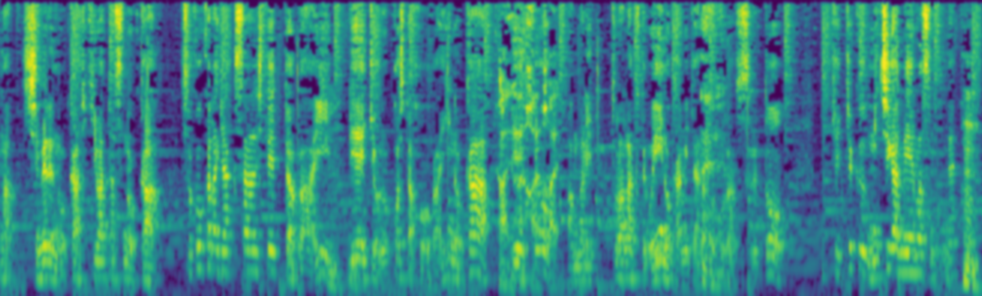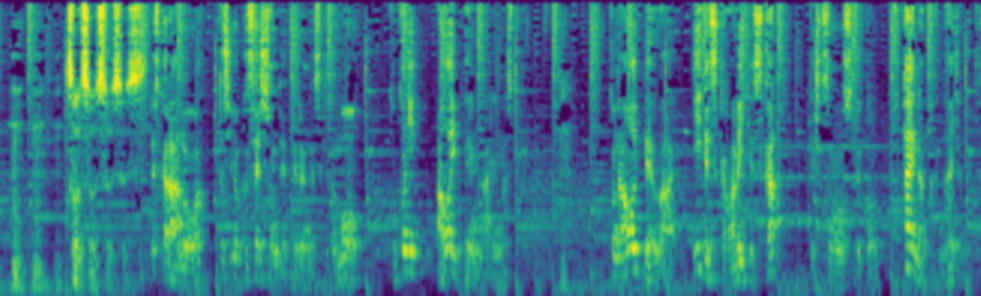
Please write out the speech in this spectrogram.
まあ、締めるのか引き渡すのかそこから逆算していった場合、利益を残した方がいいのか、はい利益をあんまり取らなくてもいいのかみたいなところだとすると、結局道が見えますもんね。うん、うん、うん。うんそうそうそうそうです。ですから、あの、私よくセッションで言ってるんですけども、ここに青いペンがありますと。この青いペンはいいですか悪いですかって質問すると答えなんかないじゃないです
